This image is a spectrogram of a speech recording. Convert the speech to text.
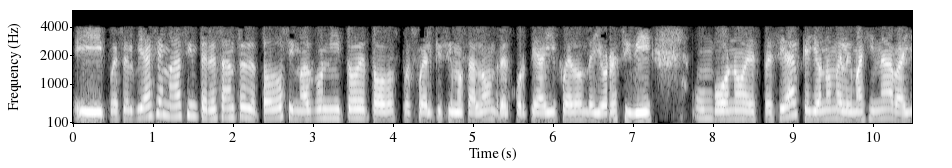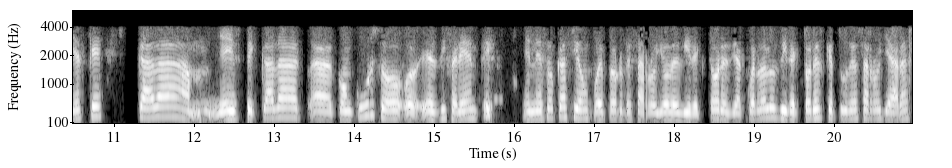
y pues el viaje más interesante de todos y más bonito de todos pues fue el que hicimos a Londres porque ahí fue donde yo recibí un bono especial que yo no me lo imaginaba y es que cada este cada uh, concurso es diferente en esa ocasión fue por desarrollo de directores. De acuerdo a los directores que tú desarrollaras,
